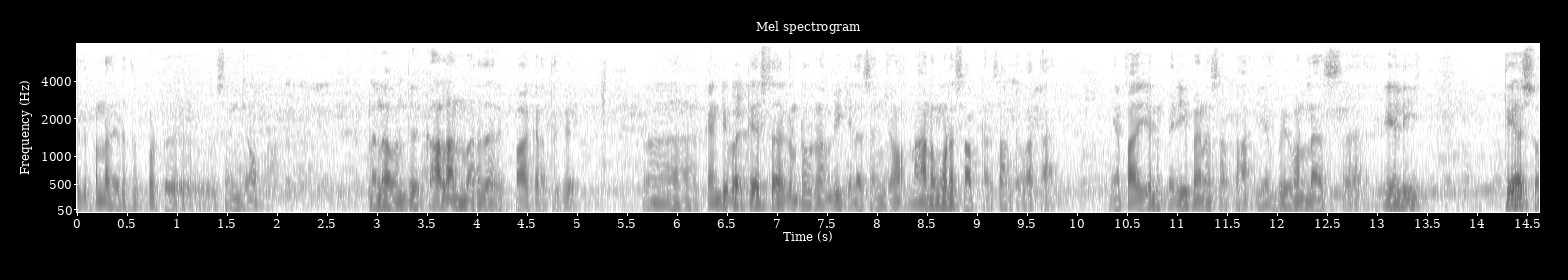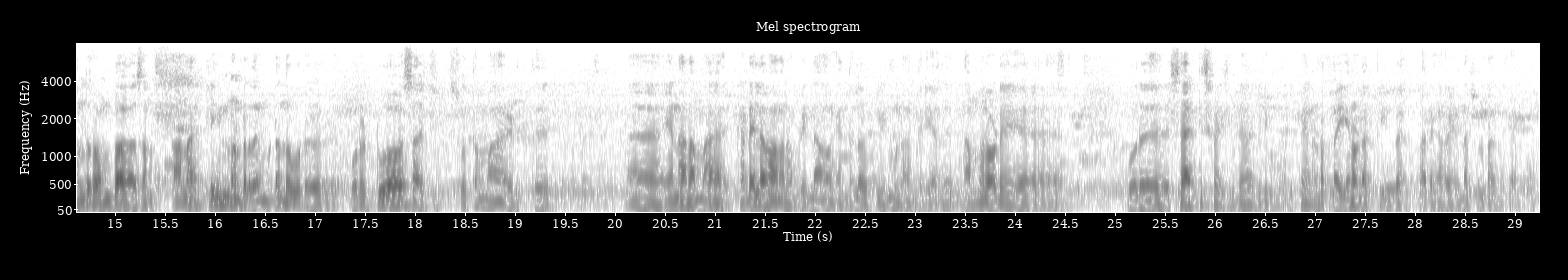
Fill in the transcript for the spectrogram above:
இது பண்ணதை எடுத்து போட்டு செஞ்சோம். நல்லா வந்து காளான் மாதிரி தான் இருக்குது பார்க்குறதுக்கு கண்டிப்பாக டேஸ்ட்டாக இருக்குன்ற ஒரு நம்பிக்கையில் செஞ்சோம். நானும் கூட சாப்பிட்டேன் சாப்பிட்டு பார்த்தேன். என் பையன் பெரிய பையனும் சாப்பிட்டான். எவ்ரி ஒன் ஹஸ் ரியலி டேஸ்ட் வந்து ரொம்ப அவசம் ஆனால் க்ளீன் பண்ணுறதுக்கு மட்டும் அந்த ஒரு ஒரு டூ ஹவர்ஸ் ஆச்சு. சுத்தமாக எடுத்து ஏன்னா நம்ம கடையில் வாங்கினோம் அப்படின்னா அவங்க எந்தளவுக்கு க்ளீன் பண்ணாலும் தெரியாது. நம்மளுடைய ஒரு சாட்டிஸ்ஃபேக்ஷனுக்காக க்ளீன் இப்போ என்னோடய பையனோட ஃபீட்பேக் பாருங்கள் அவர் என்ன சொல்கிறான்னு கேட்போம்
